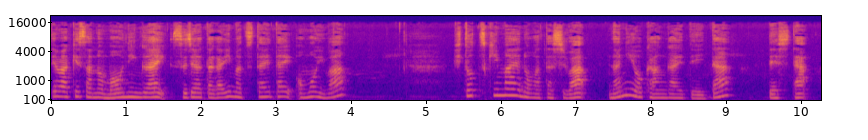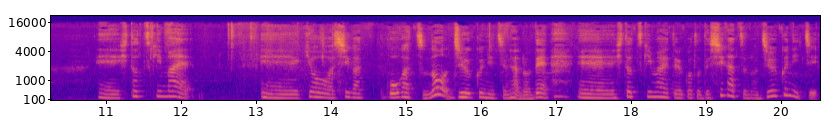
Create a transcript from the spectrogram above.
では今朝のモーニングアイスジャータが今伝えたい思いは一月前の私は何を考えていた？でした。えー、一月前、えー、今日は4月5月の19日なので、えー、一月前ということで4月の19日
